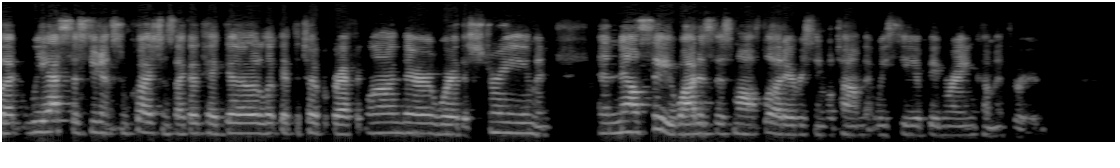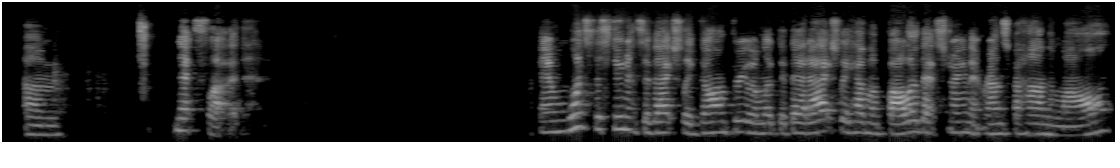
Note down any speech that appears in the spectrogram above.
But we ask the students some questions like, okay, go look at the topographic line there, where the stream, and, and now see why does this mall flood every single time that we see a big rain coming through. Um, next slide. And once the students have actually gone through and looked at that, I actually have them follow that stream that runs behind the mall.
